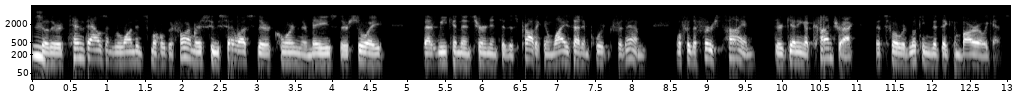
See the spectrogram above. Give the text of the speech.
Mm. So there are 10,000 Rwandan smallholder farmers who sell us their corn, their maize, their soy that we can then turn into this product. And why is that important for them? Well, for the first time, they're getting a contract that's forward looking that they can borrow against.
